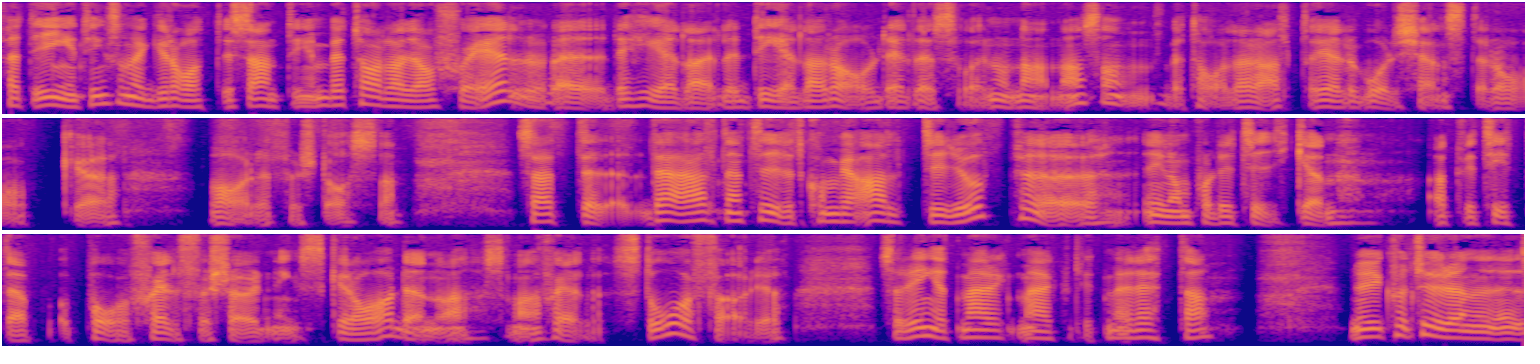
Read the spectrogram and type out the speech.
För att det är ingenting som är gratis. Antingen betalar jag själv eh, det hela eller delar av det eller så är det någon annan som betalar allt. Det gäller både tjänster och eh, varor förstås. Så att eh, det här alternativet kommer jag alltid upp inom politiken att vi tittar på självförsörjningsgraden va, som man själv står för. Ja. Så det är inget märk märkligt med detta. Nu är kulturen eh,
